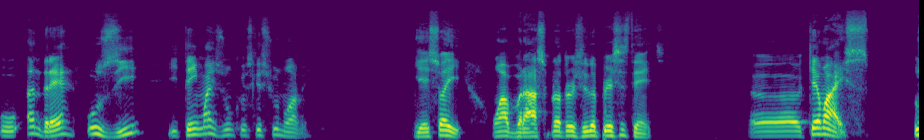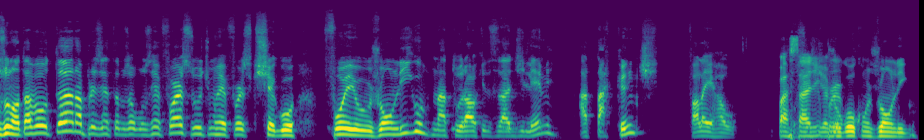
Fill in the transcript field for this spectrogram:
o André, o Zi e tem mais um que eu esqueci o nome. E é isso aí. Um abraço para a torcida persistente. O que mais? O Zulão tá voltando, apresentamos alguns reforços. O último reforço que chegou foi o João Ligo, natural aqui da cidade de Leme, atacante. Fala aí, Raul. Você Passagem que já por jogou com o João Ligo.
